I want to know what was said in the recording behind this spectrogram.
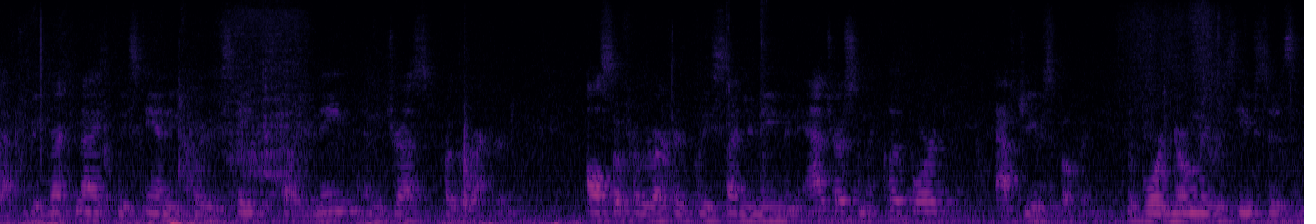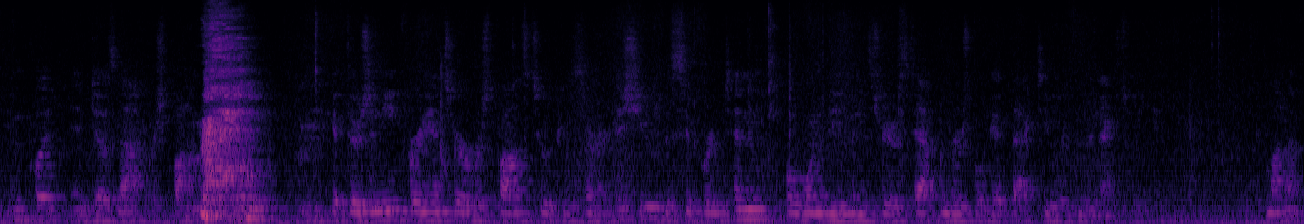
After being recognized, please stand and clearly state and spell your name and address for the record. Also, for the record, please sign your name and address on the clipboard after you've spoken. The board normally receives citizen input and does not respond. If there's a need for an answer or response to a concern or issue, the superintendent or one of the administrative staff members will get back to you within the next week. Come on up.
